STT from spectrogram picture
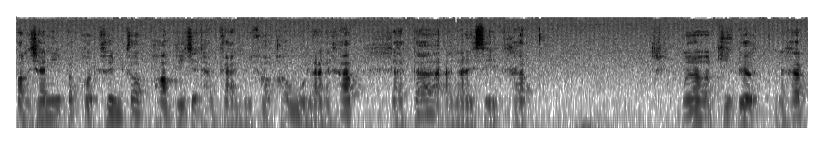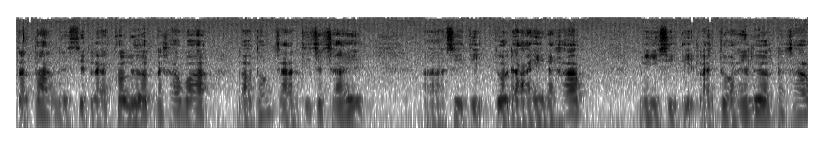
ฟังก์ชันนี้ปรากฏขึ้นก็พร้อมที่จะทำการวิเคราะห์ข้อมูลแล้วนะครับ Data Analysis ครับ เมื่อคลิกเลือกนะครับ Data Analysis แล้วก็เลือกนะครับว่าเราต้องการที่จะใช้สถิติตัวใดนะครับ มีสถิติหลายตัวให้เลือกนะครับ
